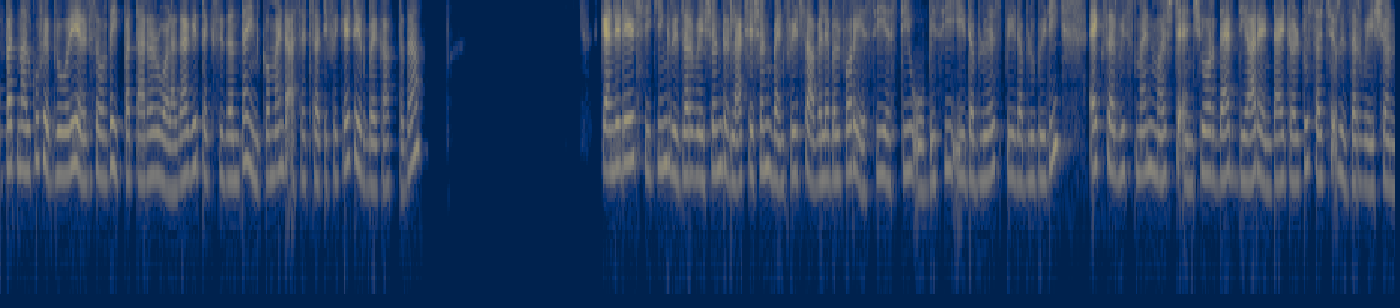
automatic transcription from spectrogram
ಇಪ್ಪತ್ನಾಲ್ಕು ಫೆಬ್ರವರಿ ಎರಡು ಸಾವಿರದ ಇಪ್ಪತ್ತಾರರ ಒಳಗಾಗಿ ತೆಗೆಸಿದಂಥ ಇನ್ಕಮ್ ಆ್ಯಂಡ್ ಅಸೆಟ್ ಸರ್ಟಿಫಿಕೇಟ್ ಇರಬೇಕಾಗ್ತದ. Candidate seeking reservation relaxation benefits available for S C S T O B C E W P W B ex service man must ensure that the are entitled to such reservation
